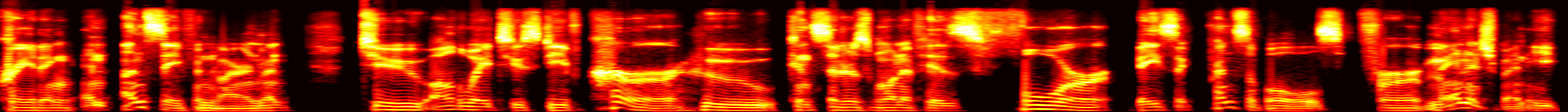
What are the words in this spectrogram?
creating an unsafe environment to all the way to steve kerr who considers one of his four basic principles for management. He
